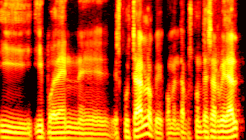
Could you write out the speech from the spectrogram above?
y, pueden eh, escuchar lo que comentamos con César Vidal.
